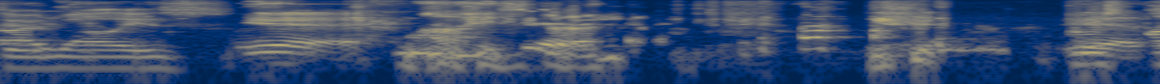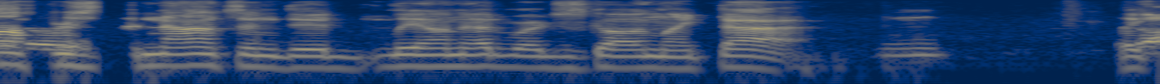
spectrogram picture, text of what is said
dude, while he's Yeah, while he's Yeah. done. Bruce yeah. Buffer's announcing, dude. Leon Edwards is going like that. Mhm. Like So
